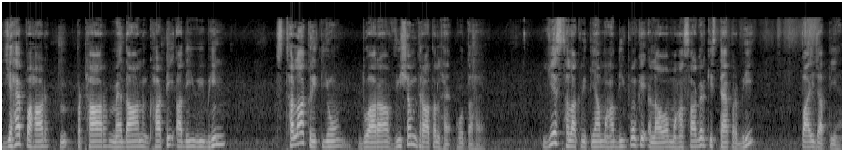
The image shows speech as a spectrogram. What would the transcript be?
यह पहाड़ पठार मैदान घाटी आदि विभिन्न स्थलाकृतियों द्वारा विषम धरातल है होता है। ये स्थलाकृतियाँ महाद्वीपों के अलावा महासागर की सतह पर भी पाई जाती हैं।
